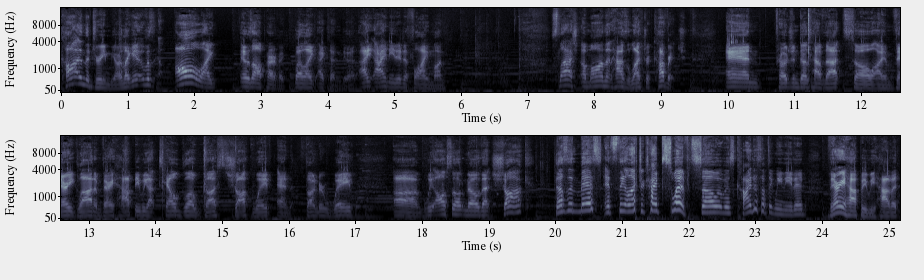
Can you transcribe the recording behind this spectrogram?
caught in the dream yard. Like it was all like it was all perfect, but like I couldn't do it. I I needed a flying mon slash a mon that has electric coverage, and Trojan does have that. So I am very glad. I'm very happy. We got Tail Glow, Gust, Shock Wave, and Thunder Wave. Um, we also know that Shock doesn't miss. It's the electric type Swift, so it was kind of something we needed. Very happy we have it.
